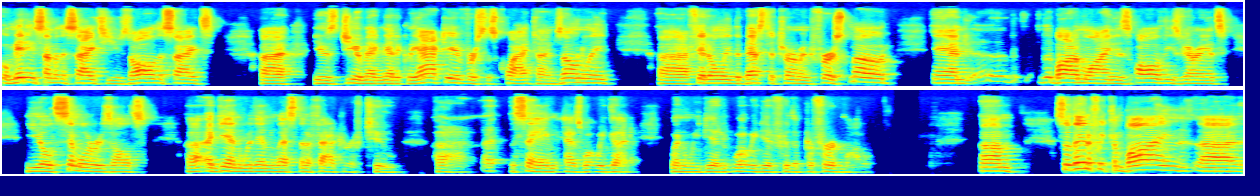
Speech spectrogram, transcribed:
omitting some of the sites, used all the sites, uh, used geomagnetically active versus quiet times only, uh, fit only the best determined first mode. And uh, the bottom line is all of these variants yield similar results, uh, again, within less than a factor of two, uh, the same as what we got when we did what we did for the preferred model. Um, so then if we combine uh,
